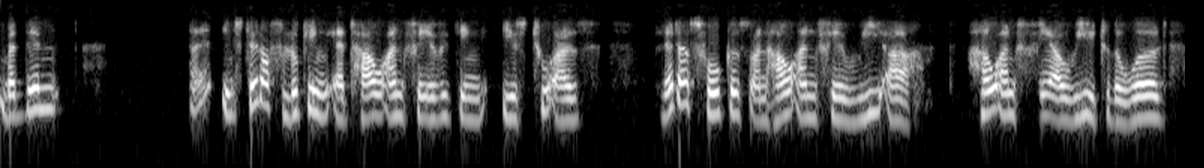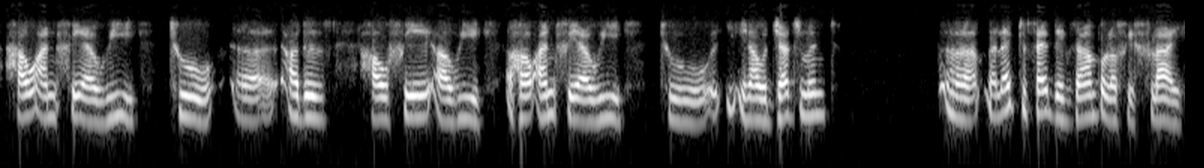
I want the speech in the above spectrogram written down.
But then uh, instead of looking at how unfair everything is to us, let us focus on how unfair we are. How unfair are we to the world? How unfair are we to uh, others? How fair are we? How unfair are we to in our judgment? Uh, I like to cite the example of a fly.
